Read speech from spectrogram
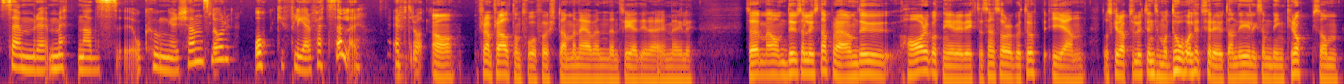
sämre mättnads och hungerkänslor och fler fettceller efteråt. Ja, framförallt de två första, men även den tredje där är möjlig. Så om du som lyssnar på det här, om du har gått ner i vikt och sen så har du gått upp igen, då ska du absolut inte må dåligt för det, utan det är liksom din kropp som,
